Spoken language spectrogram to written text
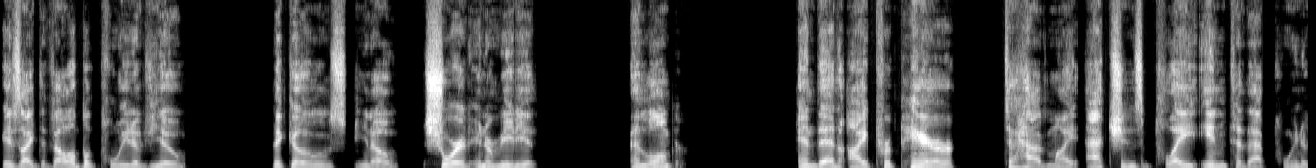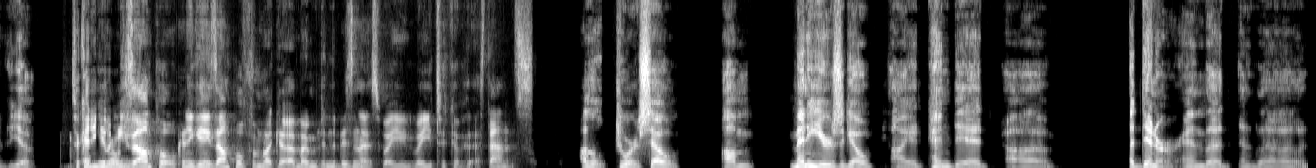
is I develop a point of view that goes, you know, short, intermediate, and longer. And then I prepare to have my actions play into that point of view. So can you give an example? Can you give an example from like a moment in the business where you where you took a, a stance? Oh, sure. So um many years ago, I attended uh, a dinner, and the and the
